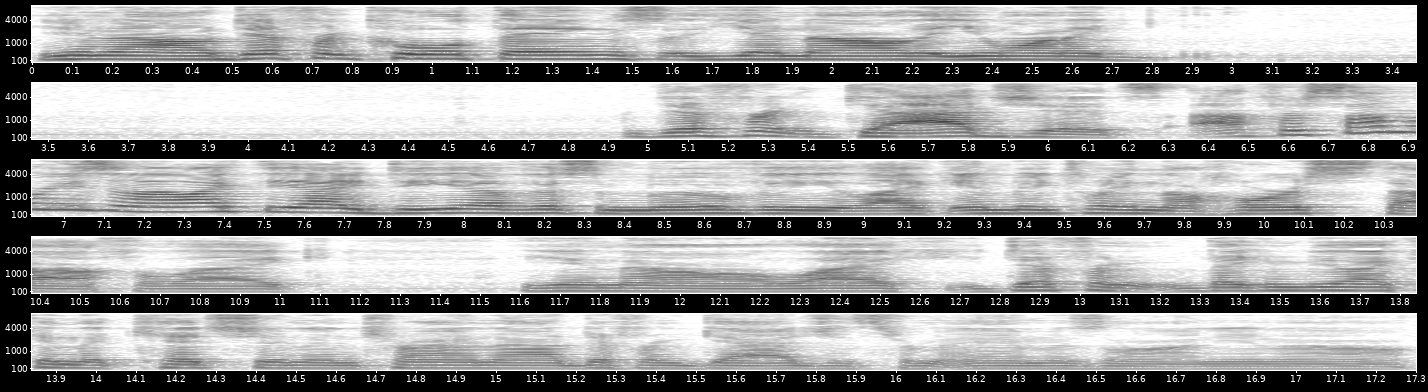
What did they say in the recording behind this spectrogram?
You know, different cool things. You know that you want to. Different gadgets. Uh, for some reason, I like the idea of this movie, like in between the horse stuff, like you know, like different. They can be like in the kitchen and trying out different gadgets from Amazon. You know.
